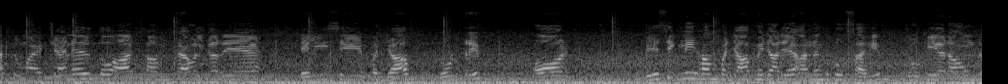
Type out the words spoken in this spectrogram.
बैक टू माय चैनल तो आज हम ट्रैवल कर रहे हैं दिल्ली से पंजाब रोड ट्रिप और बेसिकली हम पंजाब में जा रहे हैं आनंदपुर साहिब जो कि around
